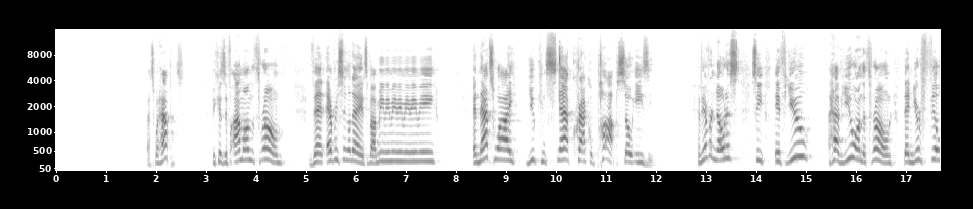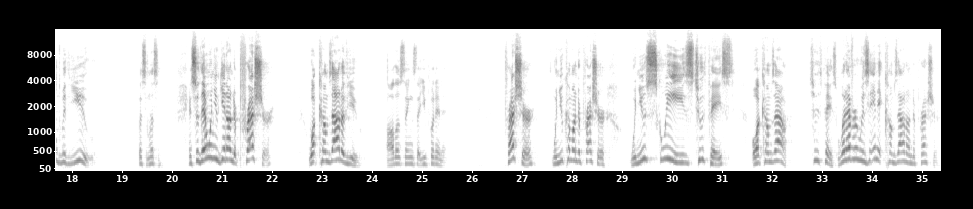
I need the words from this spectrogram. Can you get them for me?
That's what happens. Because if I'm on the throne, then every single day it's about me, me, me, me, me, me, me. And that's why you can snap, crackle, pop so easy. Have you ever noticed? See, if you have you on the throne, then you're filled with you. Listen, listen. And so then when you get under pressure, what comes out of you? All those things that you put in it. Pressure, when you come under pressure, when you squeeze toothpaste, what comes out? Toothpaste. Whatever was in it comes out under pressure.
